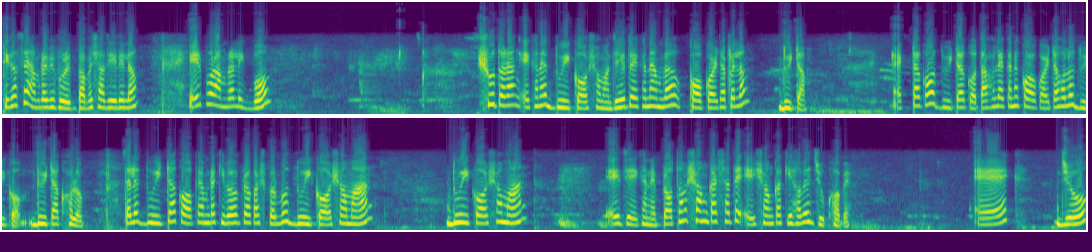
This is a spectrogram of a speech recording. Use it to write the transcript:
ঠিক আছে? আমরা বিপরীতভাবে সাজিয়ে নিলাম। এরপর আমরা লিখব, সুতরাং এখানে দুই ক সমান, যেহেতু এখানে আমরা ক কয়টা পেলাম? দুইটা। একটা ক, দুইটা ক, তাহলে এখানে ক কয়টা হলো? দুই ক, দুইটা হলো। তাহলে দুইটা ককে আমরা কীভাবে প্রকাশ করব? দুই ক সমান, দুই ক সমান, এই যে এখানে প্রথম সংখ্যার সাথে এই সংখ্যা কি হবে? যোগ হবে। এক যোগ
